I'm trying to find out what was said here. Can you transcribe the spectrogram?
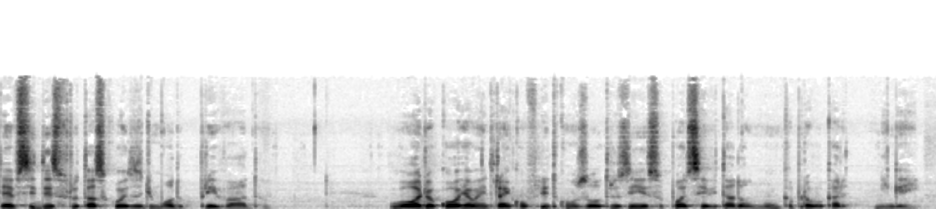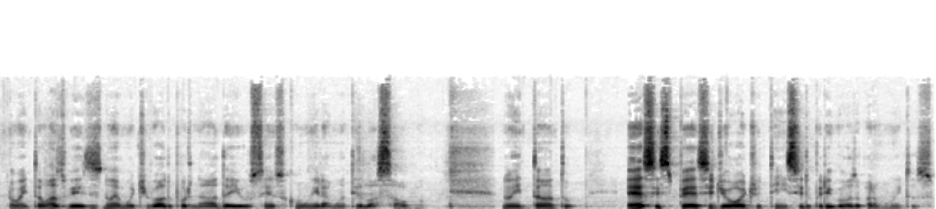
deve-se desfrutar as coisas de modo privado o ódio ocorre ao entrar em conflito com os outros e isso pode ser evitado ao nunca provocar ninguém. Ou então, às vezes, não é motivado por nada e o senso comum irá mantê-lo a salvo. No entanto, essa espécie de ódio tem sido perigosa para muitos.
